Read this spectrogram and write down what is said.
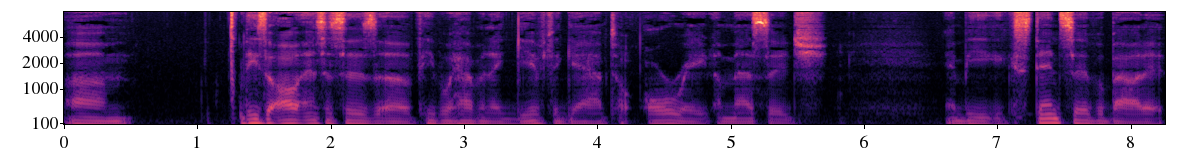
Um, these are all instances of people having a gift to gab to orate a message and be extensive about it,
